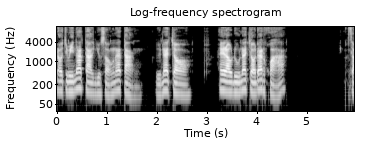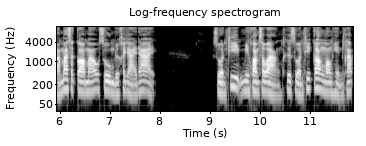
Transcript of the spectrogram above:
เราจะมีหน้าต่างอยู่ 2 หน้าต่าง หรือหน้าจอ ให้เราดูหน้าจอด้านขวา สามารถ scroll เมาส์ซูมหรือขยายได้ ส่วนที่มีความสว่างคือส่วนที่กล้องมองเห็นครับ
